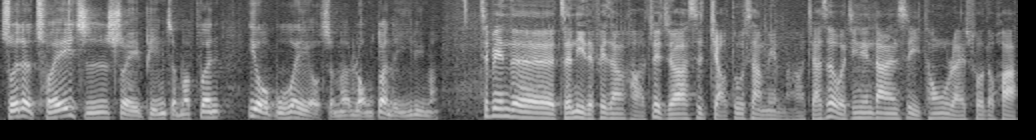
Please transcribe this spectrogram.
所谓的垂直水平怎么分，又不会有什么垄断的疑虑吗？这边的整理的非常好，最主要是角度上面嘛。啊假设我今天当然是以通路来说的话。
